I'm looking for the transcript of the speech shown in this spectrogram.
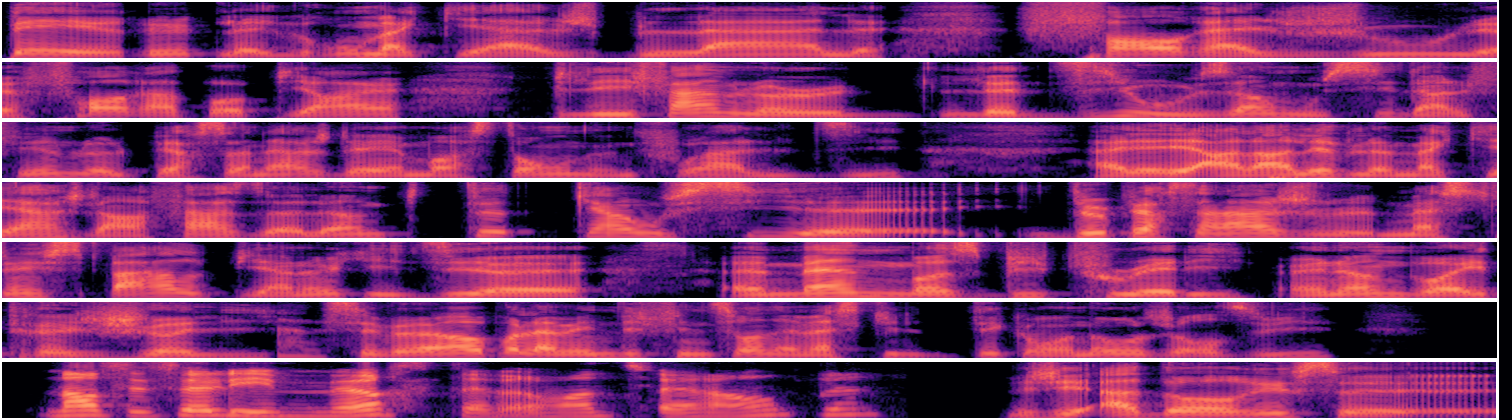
perruques, le gros maquillage blanc, le fort à joues, le fort à paupières. Puis les femmes leur, le dit aux hommes aussi dans le film. là, le personnage d'Emma Stone, une fois, elle le dit. Elle, elle enlève le maquillage d'en face de l'homme. Puis tout, quand aussi euh, deux personnages masculins se parlent, puis il y en a un qui dit euh, A man must be pretty. Un homme doit être joli. C'est vraiment pas la même définition de masculinité qu'on a aujourd'hui. Non, c'est ça, les mœurs, c'était vraiment différentes. là. J'ai adoré ce,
